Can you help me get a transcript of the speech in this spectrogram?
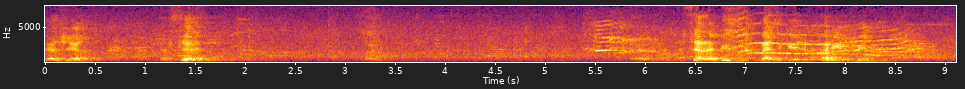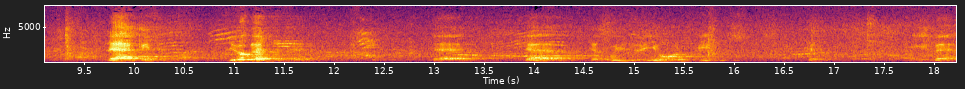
يا شيخ السلام طيب. آه، السلام في مسجد قريب مني لكن يوجد آه، تكوينيون في في ما-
